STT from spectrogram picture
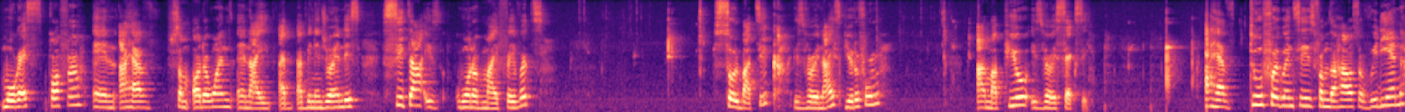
Maurice Parfum and I have some other ones and I, I, have been enjoying this. Sita is one of my favorites. Sol Batik is very nice, beautiful. Alma Pure is very sexy. I have two fragrances from the house of Widian.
